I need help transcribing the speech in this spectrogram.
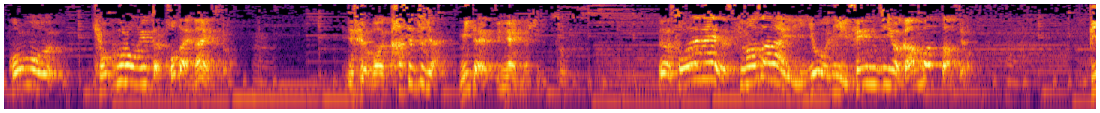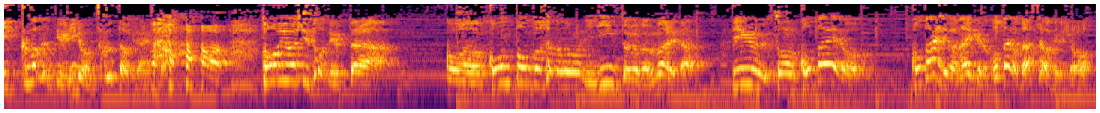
う。これも、極論言ったら答えないですよ。うん。いやまあ仮説じゃん。見たやついないんだし。だからそれで済まさないように先人は頑張ったんですよ。ビッグバンっていう理論を作ったわけじゃないですか。東洋思想で言ったら、この混沌としたところに陰と陽が生まれたっていう、その答えを、答えではないけど答えを出したわけでしょ？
